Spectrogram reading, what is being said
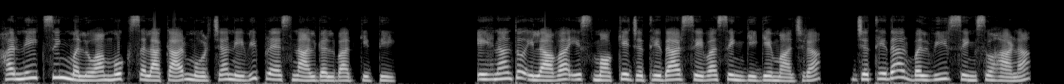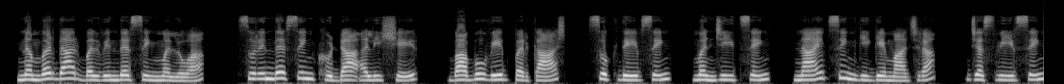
ਹਰਨੇਕ ਸਿੰਘ ਮਲੋਆ, ਮੁੱਖ ਸਲਾਹਕਾਰ ਮੋਰਚਾ ਨੇ ਵੀ ਪ੍ਰੈਸ ਨਾਲ ਗੱਲਬਾਤ ਕੀਤੀ। ਇਹਨਾਂ ਤੋਂ ਇਲਾਵਾ ਇਸ ਮੌਕੇ ਜਥੇਦਾਰ ਸੇਵਾ ਸਿੰਘ ਗੀਗੇ ਮਾਜਰਾ ਜਥੇਦਾਰ ਬਲਵੀਰ ਸਿੰਘ ਸੁਹਾਣਾ ਨੰਬਰਦਾਰ ਬਲਵਿੰਦਰ ਸਿੰਘ ਮਲੋਆ ਸੁਰਿੰਦਰ ਸਿੰਘ ਖੁੱਡਾ ਅਲੀ ਸ਼ੇਰ ਬਾਬੂ ਵੇਦ ਪ੍ਰਕਾਸ਼ ਸੁਖਦੇਵ ਸਿੰਘ ਮਨਜੀਤ ਸਿੰਘ ਨਾਇਬ ਸਿੰਘ ਗੀਗੇ ਮਾਜਰਾ ਜਸਵੀਰ ਸਿੰਘ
